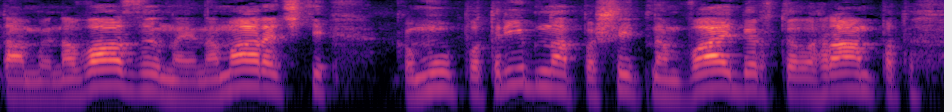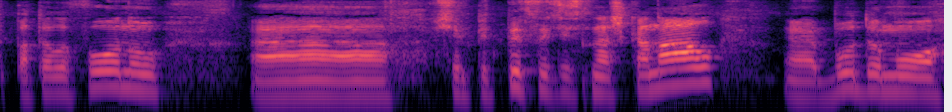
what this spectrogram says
там і на вази, на іномарочки. Кому потрібно, пишіть нам в Viber, в по, по телефону. В общем, підписуйтесь на наш канал. Будемо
